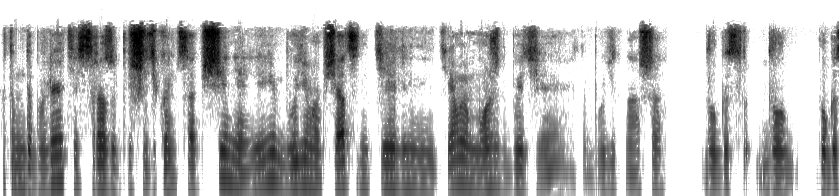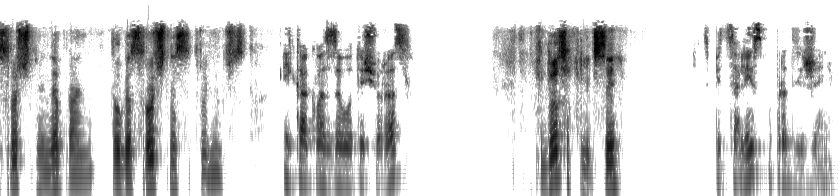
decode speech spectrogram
Поэтому добавляйтесь, сразу пишите какое-нибудь сообщение и будем общаться на те или иные темы. Может быть, э, это будет наше долгосро... дол... долгосрочное, да, правильно, долгосрочное сотрудничество. И как вас зовут еще раз? Федосов Алексей. Специалист по продвижению.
